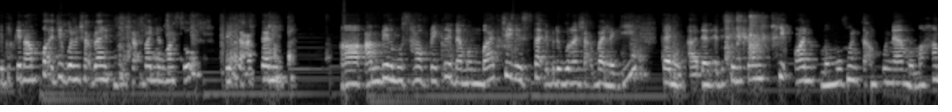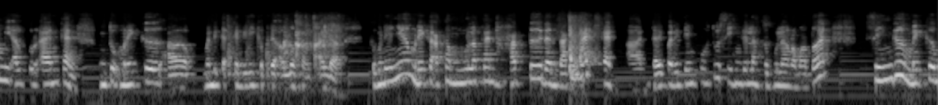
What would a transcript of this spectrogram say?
ketika nampak je bulan Syakban Syakban yang masuk mereka akan uh, ambil mushaf mereka dan membacanya start daripada bulan Syakban lagi. Kan? Uh, dan at the same time keep on memohon keampunan memahami al-Quran kan? Untuk mereka uh, mendekatkan diri kepada Allah SWT. Kemudiannya mereka akan memulakan harta dan zakat kan? Uh, daripada tempoh tu sehinggalah ke bulan Ramadan. Sehingga mereka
